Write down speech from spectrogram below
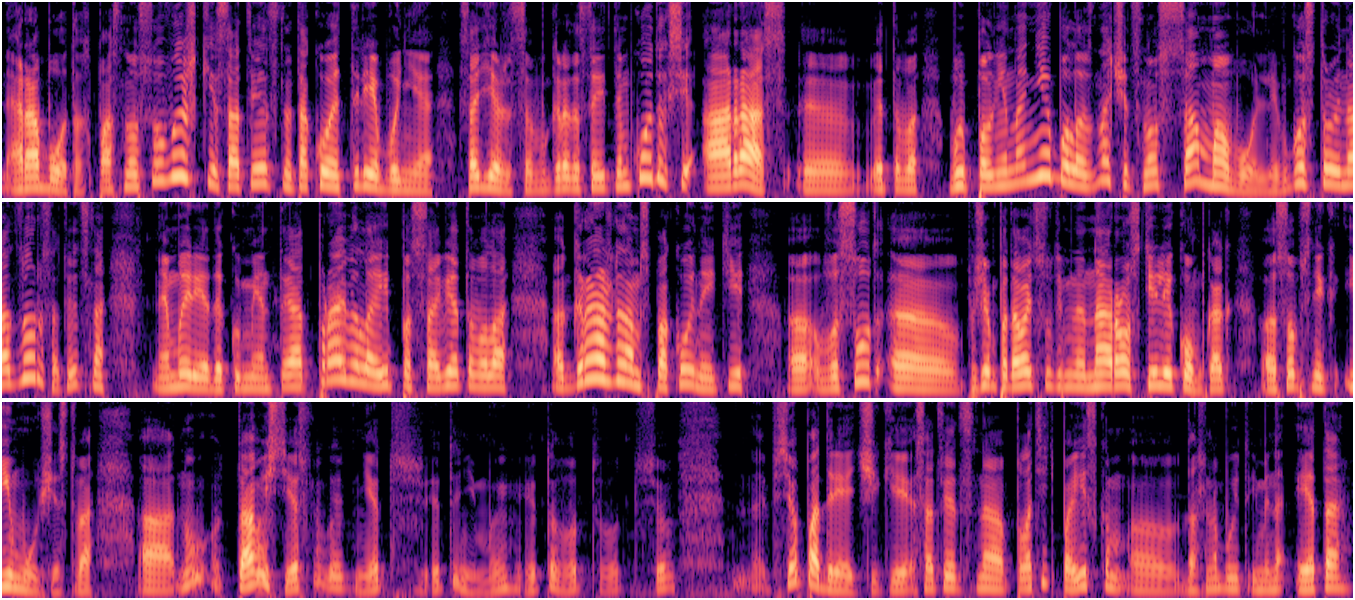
работах по сносу вышки. Соответственно, такое требование содержится в градостроительном кодексе, а раз э, этого выполнено не было, значит снос самовольный. В Госстройнадзор, соответственно, мэрия документы отправила и посоветовала гражданам спокойно идти э, в суд, э, причем подавать в суд именно на Ростелеком, как э, собственник имущества. А, ну, там, естественно, говорят, нет, это не мы, это вот, вот все, все подрядчики. Соответственно, платить по искам э, должна будет именно эта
